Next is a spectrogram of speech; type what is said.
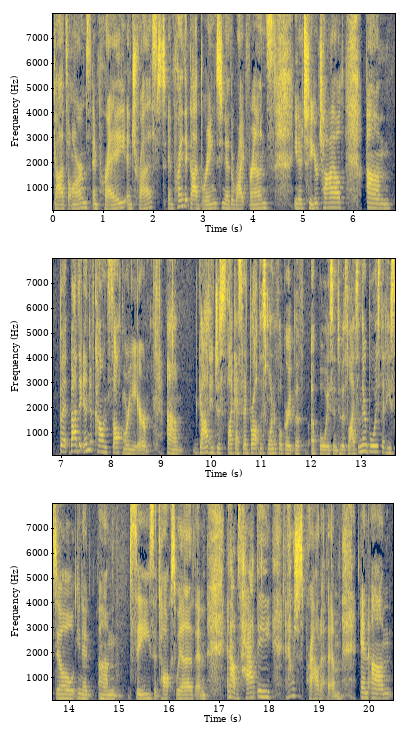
God's arms and pray and trust and pray that God brings you know the right friends you know to your child. Um, but by the end of Collins' sophomore year, um, God had just, like I said, brought this wonderful group of, of boys into his lives, and they're boys that he still, you know, um, sees and talks with, and and I was happy, and I was just proud of him, and um,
